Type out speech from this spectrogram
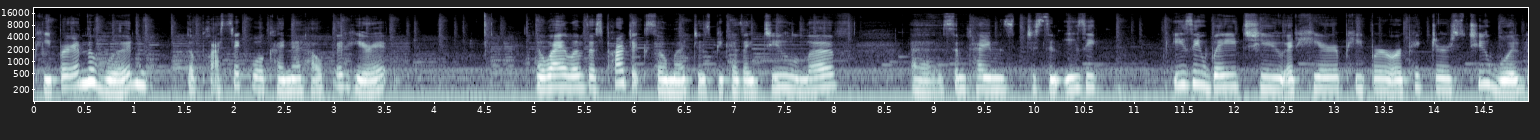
paper and the wood. The plastic will kind of help adhere it. Now why I love this project so much is because I do love uh, sometimes just an easy easy way to adhere paper or pictures to wood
